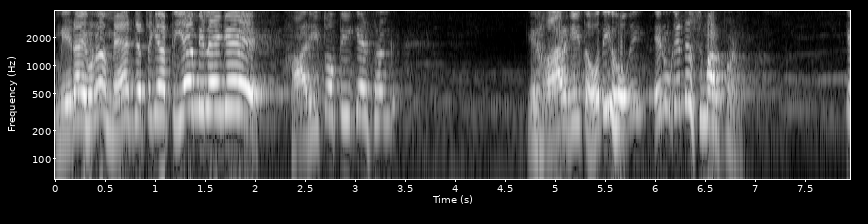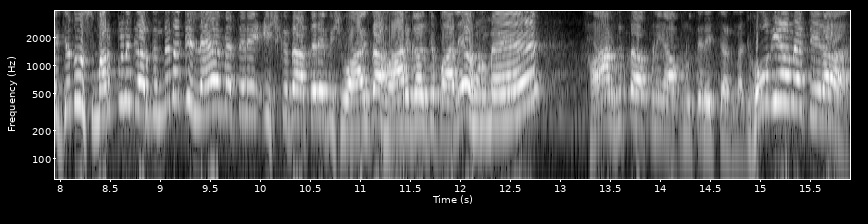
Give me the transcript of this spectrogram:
ਮੇਰਾ ਹੀ ਹੋਣਾ। ਮੈਂ ਜਿੱਤ ਗਿਆ, ਪੀਆ ਮਿਲेंगे ਹਾਰੀ ਤੋਂ ਪੀ ਕੇ ਸੰਗ। ਕਿ ਹਾਰ ਗਈ ਤਾਂ ਉਹਦੀ ਹੋ ਗਈ। ਇਹਨੂੰ ਕਹਿੰਦੇ ਸਮਰਪਣ। ਕਿ ਜਦੋਂ ਸਮਰਪਣ ਕਰ ਦਿੰਦੇ ਨਾ ਕਿ ਲੈ ਮੈਂ ਤੇਰੇ ਇਸ਼ਕ ਦਾ, ਤੇਰੇ ਵਿਸ਼ਵਾਸ ਦਾ ਹਾਰ ਗਲ ਚ ਪਾ ਲਿਆ, ਹੁਣ ਮੈਂ ਹਾਰ ਦਿੱਤਾ ਆਪਣੇ ਆਪ ਨੂੰ ਤੇਰੇ ਚਰਨਾਂ 'ਚ। ਹੋ ਗਿਆ ਮੈਂ ਤੇਰਾ।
